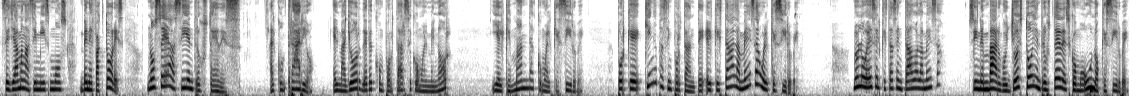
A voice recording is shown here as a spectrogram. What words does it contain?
se llaman a sí mismos benefactores. No sea así entre ustedes. Al contrario, el mayor debe comportarse como el menor y el que manda como el que sirve. Porque ¿quién es más importante, el que está a la mesa o el que sirve? ¿No lo es el que está sentado a la mesa? Sin embargo, yo estoy entre ustedes como uno que sirve.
